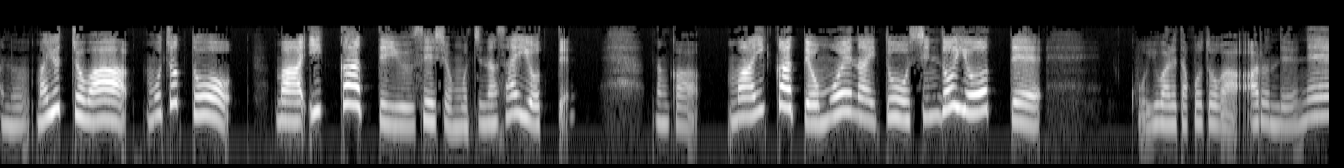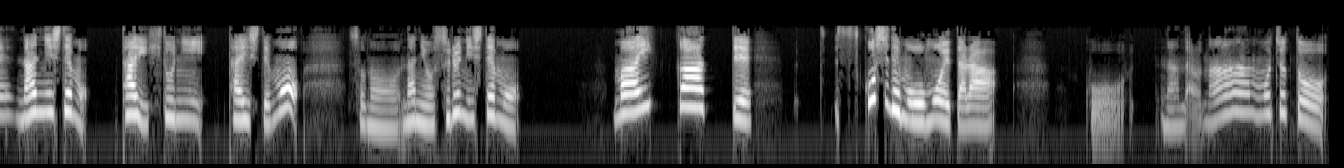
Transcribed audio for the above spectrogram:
あの、まゆっちょは、もうちょっと、まあ、いっかっていう精神を持ちなさいよって。なんか、まあ、いっかって思えないとしんどいよってこう言われたことがあるんだよね。何にしても、対人に対しても、その、何をするにしても、まあ、いっかって、少しでも思えたら、こう、なんだろうな、もうちょっと、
